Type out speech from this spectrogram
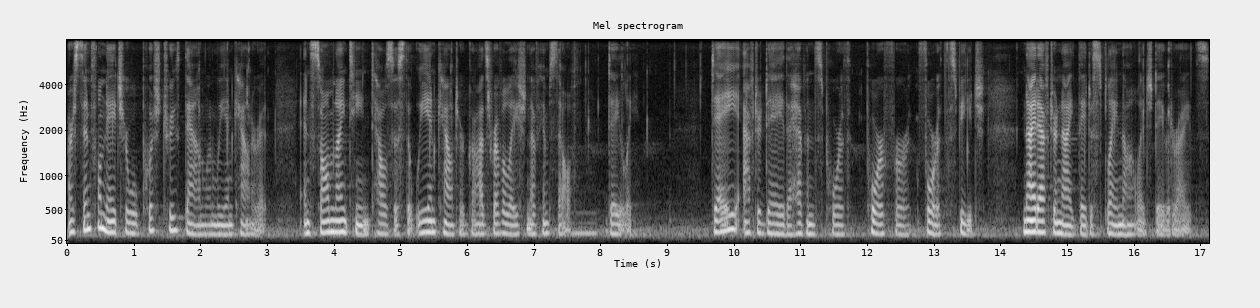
Our sinful nature will push truth down when we encounter it and Psalm 19 tells us that we encounter God's revelation of Himself daily. Day after day, the heavens pour, forth speech. Night after night, they display knowledge, David writes.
